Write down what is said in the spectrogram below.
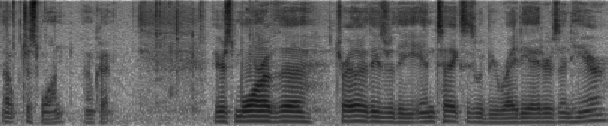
No, just one. Okay. Here's more of the trailer. These are the intakes. These would be radiators in here.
